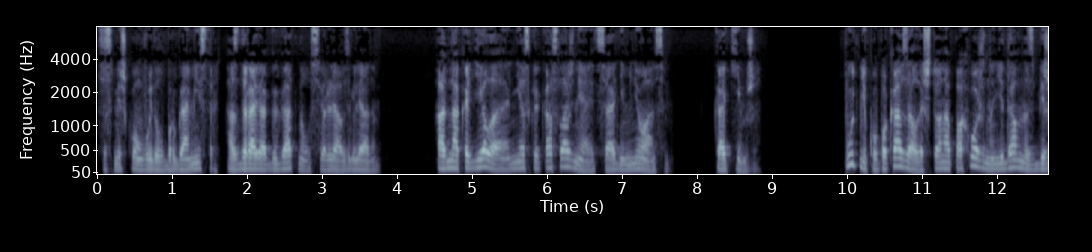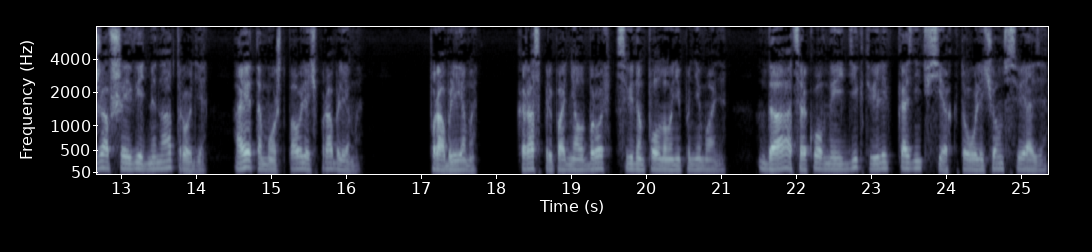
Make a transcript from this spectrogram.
со смешком выдал бургомистр, а здоровяк гоготнул, сверля взглядом. Однако дело несколько осложняется одним нюансом. Каким же? Путнику показалось, что она похожа на недавно сбежавшее ведьмино отродье, а это может повлечь проблемы. Проблемы. Крас приподнял бровь с видом полного непонимания. Да, церковный эдикт велит казнить всех, кто увлечен в связи.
